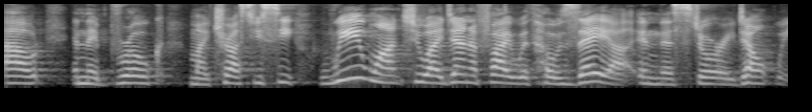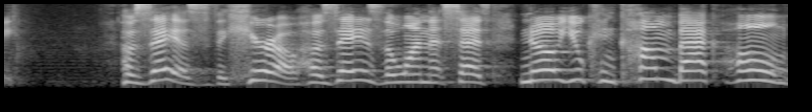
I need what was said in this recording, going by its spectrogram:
out and they broke my trust. You see, we want to identify with Hosea in this story, don't we? Hosea is the hero. Hosea is the one that says, No, you can come back home,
